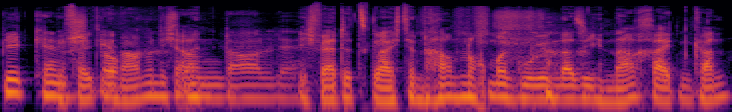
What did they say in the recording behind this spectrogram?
Birkenstock. fällt ihr Name nicht ein? Sandale. ich werde jetzt gleich den Namen nochmal googeln, dass ich ihn nachreiten kann.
